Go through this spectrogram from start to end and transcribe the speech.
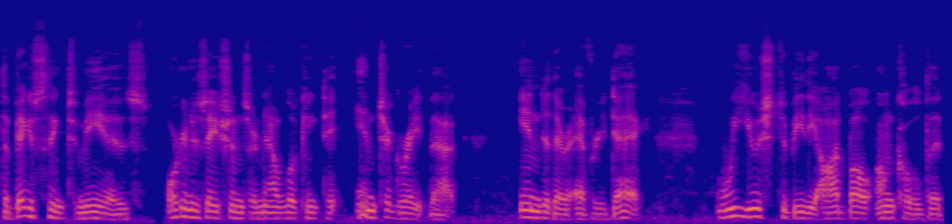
the biggest thing to me is organizations are now looking to integrate that into their everyday. We used to be the oddball uncle that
